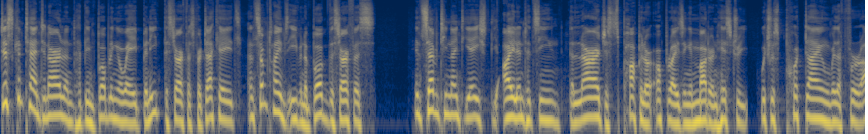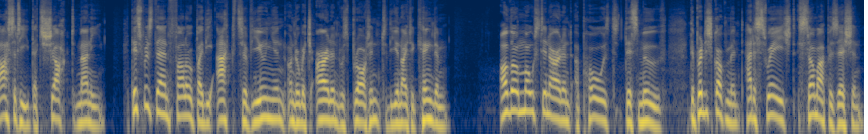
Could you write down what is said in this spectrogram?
Discontent in Ireland had been bubbling away beneath the surface for decades, and sometimes even above the surface. In 1798, the island had seen the largest popular uprising in modern history, which was put down with a ferocity that shocked many. This was then followed by the Acts of Union, under which Ireland was brought into the United Kingdom. Although most in Ireland opposed this move, the British government had assuaged some opposition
